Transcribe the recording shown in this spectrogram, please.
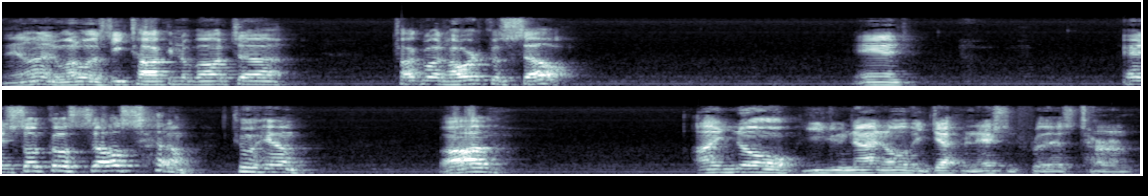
You know, and one was he talking about uh, talking about Howard Cosell, and and so Cosell said to him, Bob, I know you do not know the definition for this term,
